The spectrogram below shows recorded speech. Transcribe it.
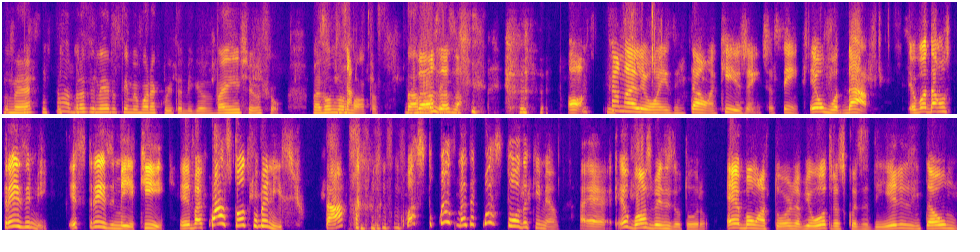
Né? Ah, brasileiro tem memória curta, amiga. Vai encher o show. Mas vamos às Não. notas. Dá vamos às notas. Ó, camaleões, então, aqui, gente, assim, eu vou dar. Eu vou dar uns 3,5. Esse 3,5 aqui, ele vai quase todo pro Benício tá? quase, quase, mas é quase todo aqui mesmo. É, eu gosto do Del Toro, é bom ator, já vi outras coisas dele, então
